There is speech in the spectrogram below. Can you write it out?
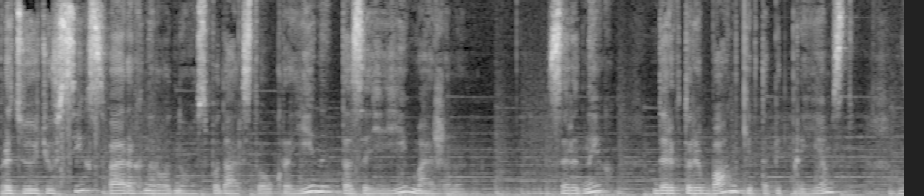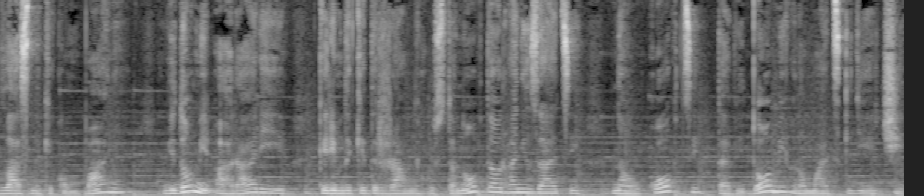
працюють у всіх сферах народного господарства України та за її межами. Серед них директори банків та підприємств, власники компаній, відомі аграрії, керівники державних установ та організацій, науковці та відомі громадські діячі.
